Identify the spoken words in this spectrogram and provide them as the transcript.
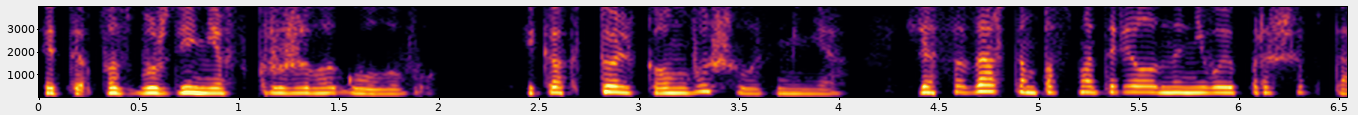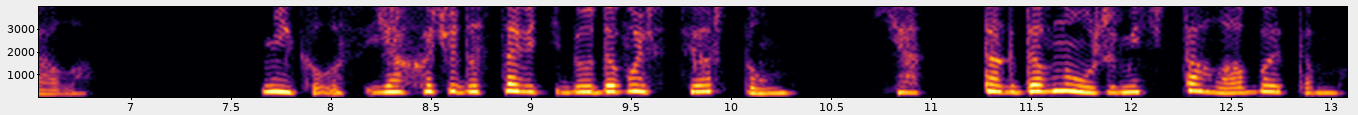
Это возбуждение вскружило голову. И как только он вышел из меня, я с азартом посмотрела на него и прошептала. «Николас, я хочу доставить тебе удовольствие ртом. Я так давно уже мечтала об этом».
